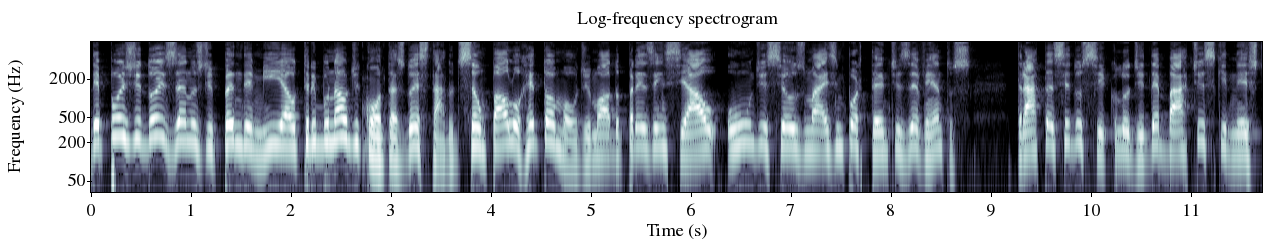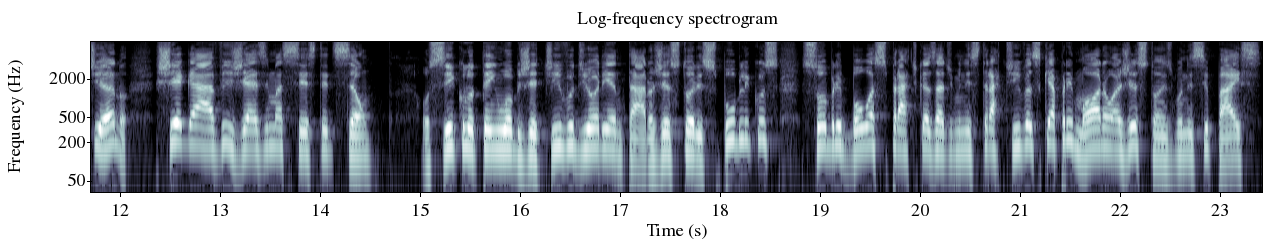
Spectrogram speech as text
Depois de dois anos de pandemia, o Tribunal de Contas do Estado de São Paulo retomou de modo presencial um de seus mais importantes eventos. Trata-se do ciclo de debates que, neste ano, chega à 26ª edição. O ciclo tem o objetivo de orientar os gestores públicos sobre boas práticas administrativas que aprimoram as gestões municipais.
